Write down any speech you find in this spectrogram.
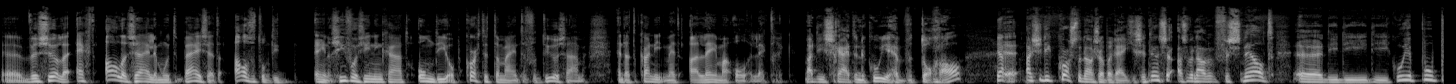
Uh, we zullen echt alle zeilen moeten bijzetten als het om die energievoorziening gaat... om die op korte termijn te verduurzamen. En dat kan niet met alleen maar all-electric. Maar die schrijtende koeien hebben we toch al. Ja. Uh, als je die kosten nou zo op een rijtje zet... als we nou versneld die, die, die koeienpoep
